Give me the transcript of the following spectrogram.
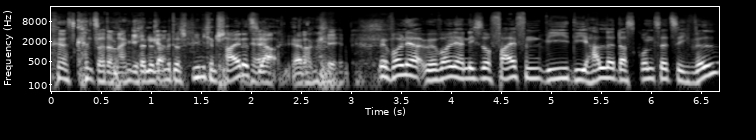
das Ganze dann angehen Wenn du kann. damit das Spiel nicht entscheidest, ja, gerne. okay. Wir wollen ja, wir wollen ja nicht so pfeifen, wie die Halle das grundsätzlich will,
